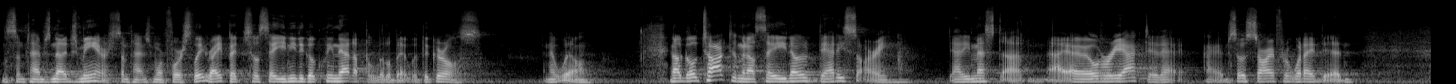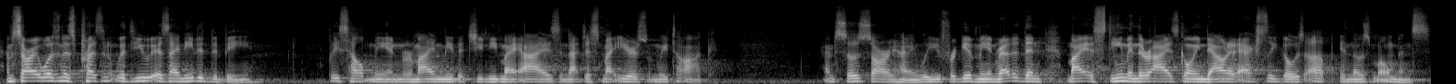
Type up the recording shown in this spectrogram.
will sometimes nudge me, or sometimes more forcefully, right? But she'll say, You need to go clean that up a little bit with the girls. And I will. And I'll go talk to them and I'll say, You know, Daddy's sorry. Daddy messed up. I, I overreacted. I, I am so sorry for what I did. I'm sorry I wasn't as present with you as I needed to be. Please help me and remind me that you need my eyes and not just my ears when we talk. I'm so sorry, honey. Will you forgive me? And rather than my esteem in their eyes going down, it actually goes up in those moments.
